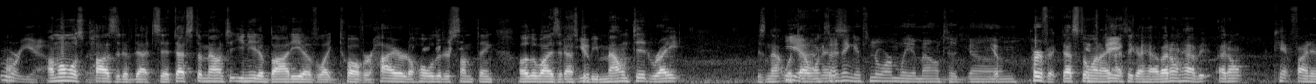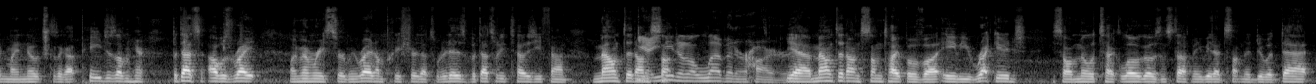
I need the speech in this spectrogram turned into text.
Or yeah, I'm almost positive that's it. That's the mounted. You need a body of like 12 or higher to hold it or something. Otherwise, it has to be mounted, right? Isn't that what yeah, that one is? I think it's normally a mounted gun. Yep. Perfect. That's the It's one I, I think I have. I don't have it. I don't can't find it in my notes because I got pages of them here. But that's I was right. My memory served me right. I'm pretty sure that's what it is. But that's what he tells you he found mounted Yeah, on you some. need an 11 or higher. Yeah, mounted on some type of uh, AV wreckage. You saw Militech logos and stuff. Maybe it had something to do with that.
